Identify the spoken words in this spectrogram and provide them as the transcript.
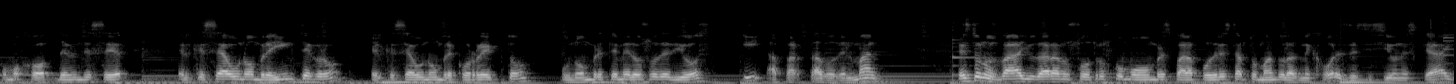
como Job deben de ser el que sea un hombre íntegro, el que sea un hombre correcto, un hombre temeroso de Dios y apartado del mal. Esto nos va a ayudar a nosotros como hombres para poder estar tomando las mejores decisiones que hay.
